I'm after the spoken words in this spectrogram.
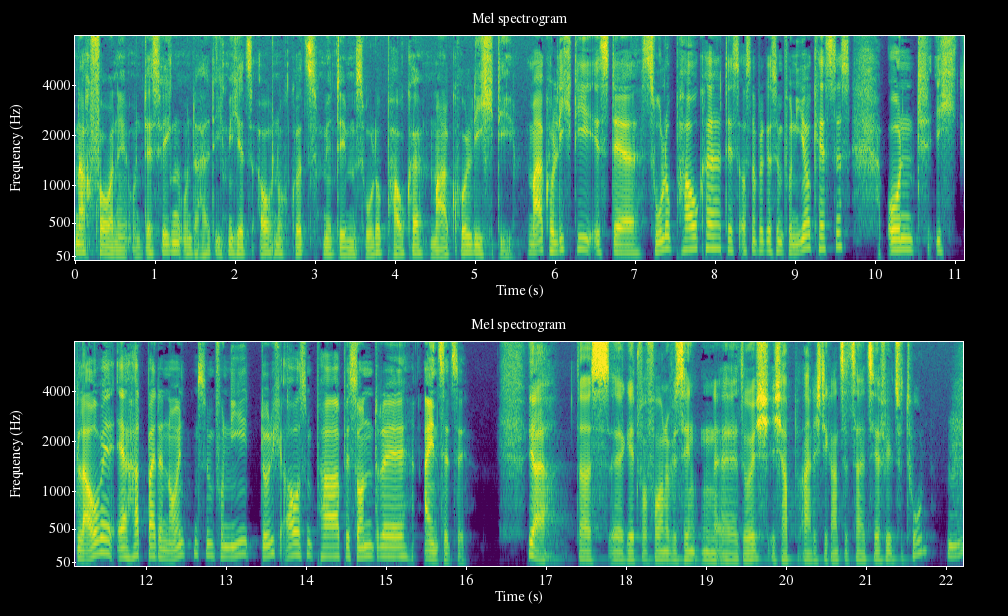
nach vorne. Und deswegen unterhalte ich mich jetzt auch noch kurz mit dem Solopauker Marco Lichti. Marco Lichti ist der Solopauker des Osnabrücker Symphonieorchesters und ich glaube, er hat bei der neunten Symphonie durchaus ein paar besondere Einsätze. Ja, ja. Das äh, geht von vorne bis hinten äh, durch. Ich habe eigentlich die ganze Zeit sehr viel zu tun mhm.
